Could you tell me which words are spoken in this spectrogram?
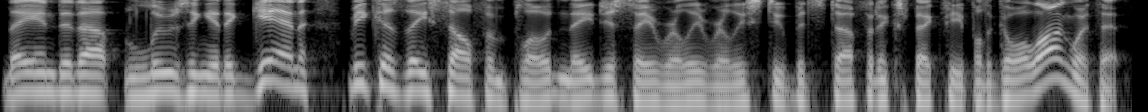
They ended up losing it again because they self implode and they just say really, really stupid stuff and expect people to go along with it.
